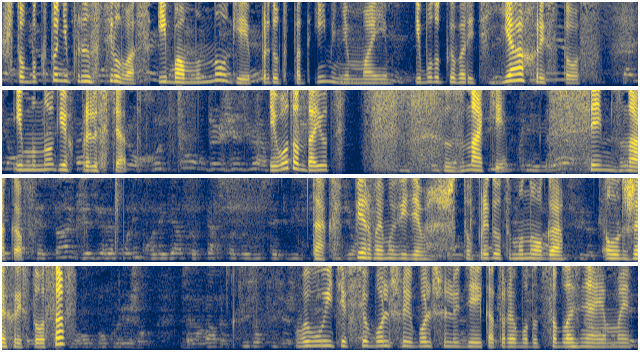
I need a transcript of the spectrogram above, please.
«Чтобы кто не прелестил вас, ибо многие придут под именем Моим и будут говорить, «Я Христос», и многих прелестят. И вот он дает знаки, семь знаков. Так, первое мы видим, что придут много лжехристосов. Вы увидите все больше и больше людей, которые будут соблазняемы.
